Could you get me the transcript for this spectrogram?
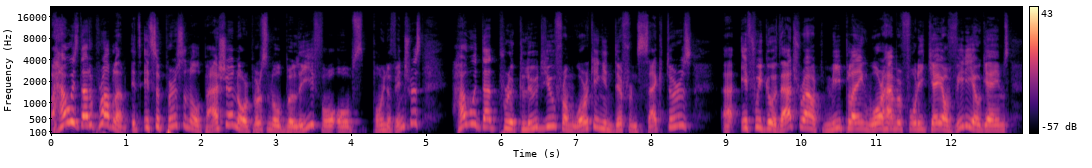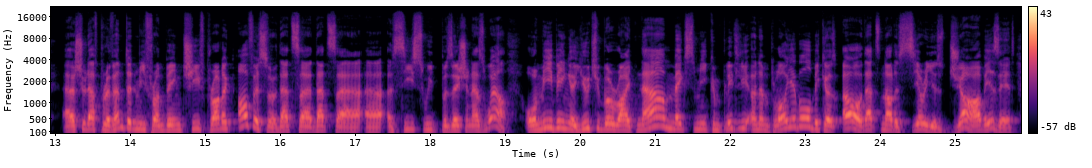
How is that a problem? It's, it's a personal passion or personal belief or, or point of interest. How would that preclude you from working in different sectors? Uh, if we go that route, me playing Warhammer 40k or video games uh, should have prevented me from being chief product officer. That's uh, that's uh, a C-suite position as well. Or me being a YouTuber right now makes me completely unemployable because oh, that's not a serious job, is it?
